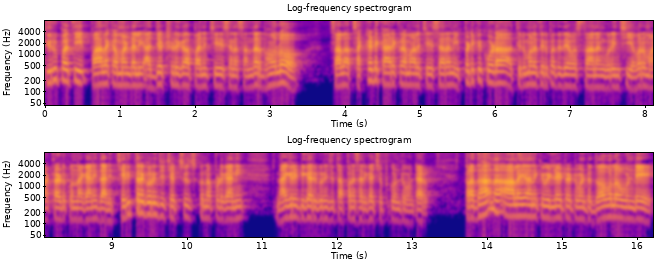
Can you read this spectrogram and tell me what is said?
తిరుపతి పాలక మండలి అధ్యక్షుడిగా పనిచేసిన సందర్భంలో చాలా చక్కటి కార్యక్రమాలు చేశారని ఇప్పటికీ కూడా తిరుమల తిరుపతి దేవస్థానం గురించి ఎవరు మాట్లాడుకున్నా కానీ దాని చరిత్ర గురించి చర్చించుకున్నప్పుడు కానీ నాగిరెడ్డి గారి గురించి తప్పనిసరిగా చెప్పుకుంటూ ఉంటారు. ప్రధాన ఆలయానికి వెళ్ళేటటువంటి దోవలో ఉండే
